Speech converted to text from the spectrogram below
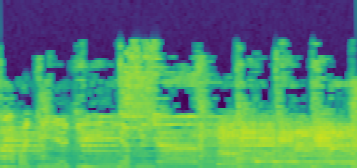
ថាប្រជាជាតិយើង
